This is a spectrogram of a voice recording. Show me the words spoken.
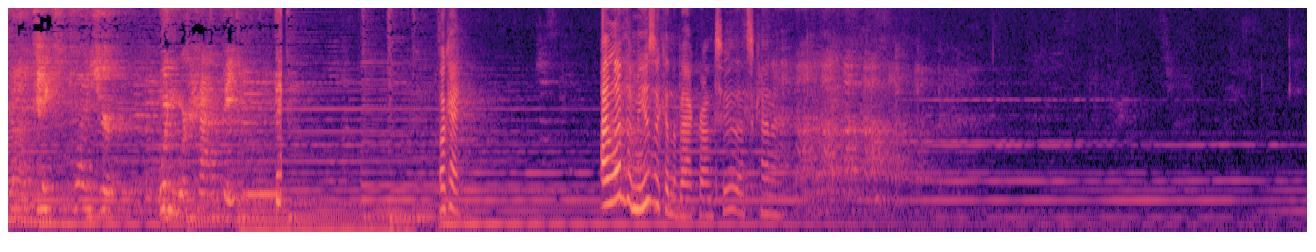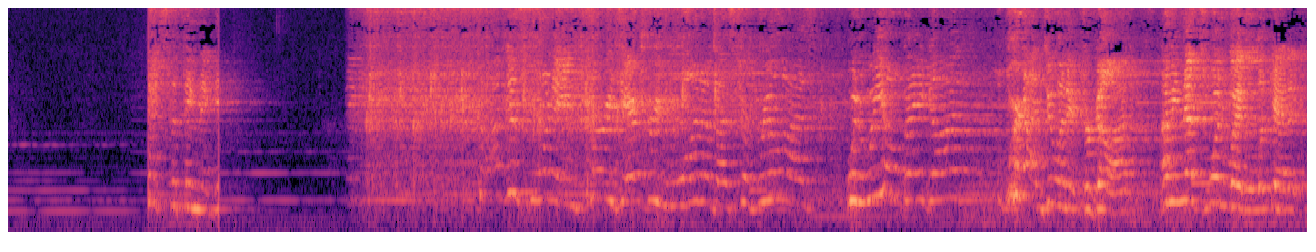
God takes pleasure when we're happy. Okay. I love the music in the background too. That's kind of. That's the thing that. I just want to encourage every one of us to realize when we obey God, we're not doing it for God. I mean, that's one way to look at it.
